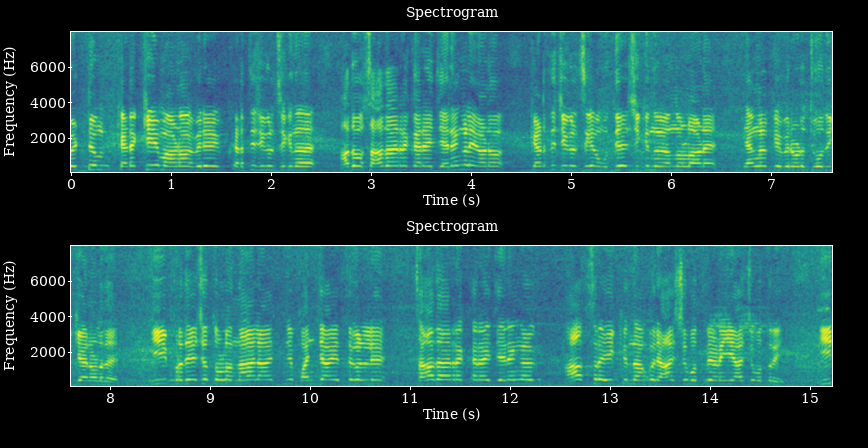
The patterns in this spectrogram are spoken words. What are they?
ബെഡും കിടക്കയുമാണോ? ഇവരെ കിടത്തി ചികിത്സിക്കുന്നത് അതോ സാധാരണക്കാരെ ജനങ്ങളെയാണോ കിടത്തി ചികിത്സിക്കാൻ ഉദ്ദേശിക്കുന്നത് എന്നുള്ളതാണ് ഞങ്ങൾക്ക് ഇവരോട് ചോദിക്കാനുള്ളത്. ഈ പ്രദേശത്തുള്ള നാലഞ്ച് പഞ്ചായത്തുകളിലെ സാധാരണക്കാരായ ജനങ്ങൾ ആശ്രയിക്കുന്ന ഒരു ആശുപത്രിയാണ് ഈ ആശുപത്രി. ഈ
